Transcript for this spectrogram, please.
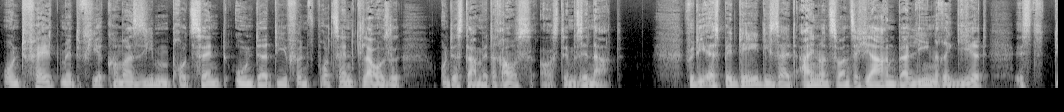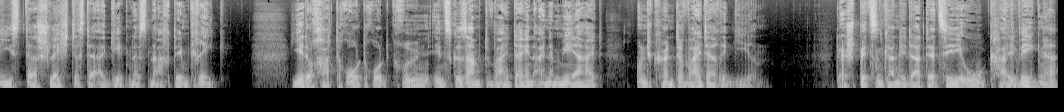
und fällt mit 4,7 Prozent unter die 5-Prozent-Klausel und ist damit raus aus dem Senat. Für die SPD, die seit 21 Jahren Berlin regiert, ist dies das schlechteste Ergebnis nach dem Krieg. Jedoch hat Rot-Rot-Grün insgesamt weiterhin eine Mehrheit und könnte weiter regieren. Der Spitzenkandidat der CDU, Kai Wegner,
